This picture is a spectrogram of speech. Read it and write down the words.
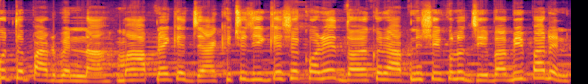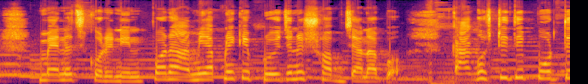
করতে পারবেন না। মা আপনাকে যা কিছু জিজ্ঞাসা করে, দয়া করে আপনি সেগুলো যেভাবেই পারেন, ম্যানেজ করে নিন। পরে আমি আপনাকে প্রয়োজনে সব জানাব। কাগজটিতে পড়তে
